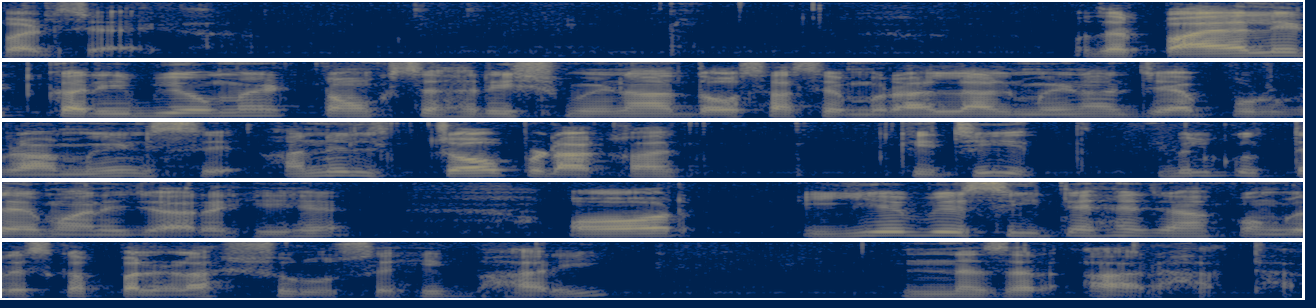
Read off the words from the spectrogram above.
बढ़ जाएगा। उधर पायलट करीबियों में टोंक से हरीश मीणा, दौसा से मुरारलाल मीणा, जयपुर ग्रामीण से अनिल चौपड़ा का की जीत बिल्कुल तय मानी जा रही है और ये वे सीटें हैं जहाँ कांग्रेस का पलड़ा शुरू से ही भारी नज़र आ रहा था।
